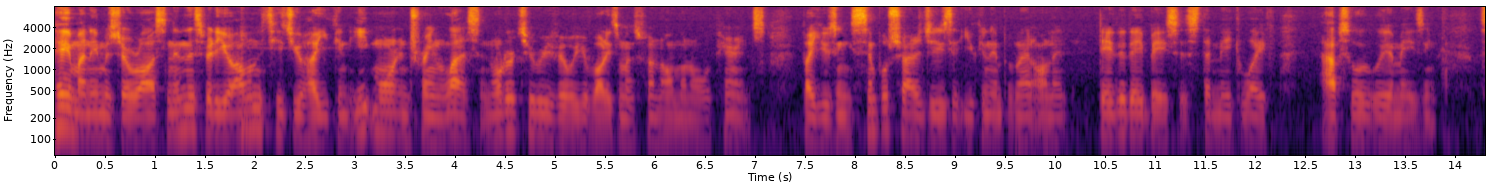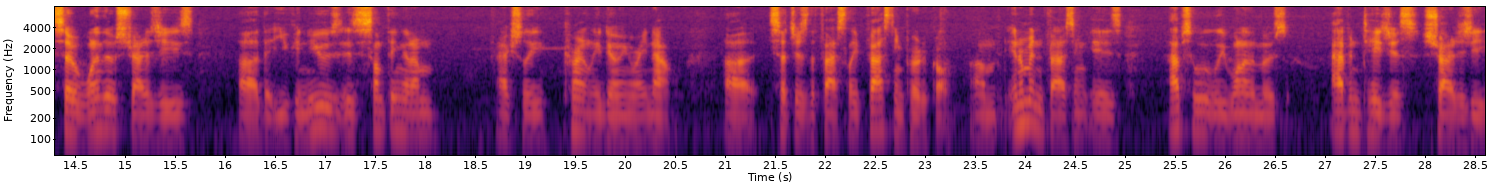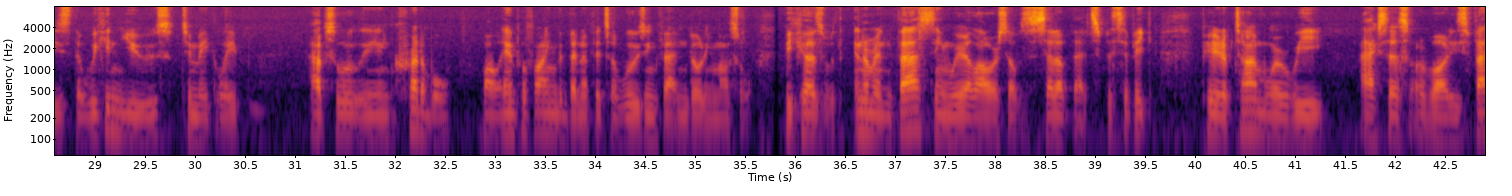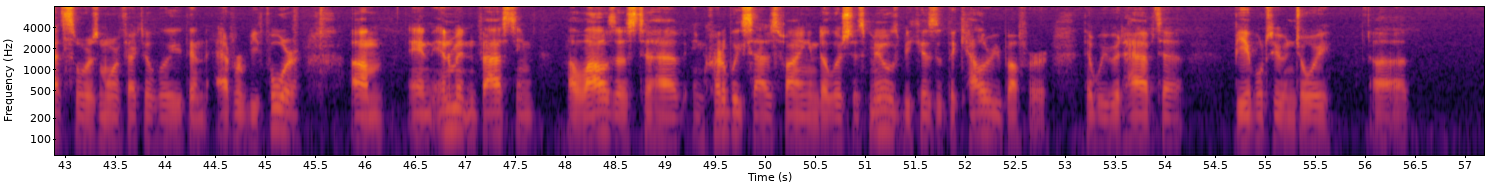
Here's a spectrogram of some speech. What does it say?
Hey, my name is Joe Ross, and in this video, I want to teach you how you can eat more and train less in order to reveal your body's most phenomenal appearance by using simple strategies that you can implement on a day-to-day -day basis that make life absolutely amazing. So one of those strategies uh, that you can use is something that I'm actually currently doing right now, uh, such as the Fast Life Fasting Protocol. Um, intermittent fasting is absolutely one of the most advantageous strategies that we can use to make life absolutely incredible while amplifying the benefits of losing fat and building muscle. Because with intermittent fasting, we allow ourselves to set up that specific period of time where we access our body's fat stores more effectively than ever before. Um, and intermittent fasting allows us to have incredibly satisfying and delicious meals because of the calorie buffer that we would have to be able to enjoy uh,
